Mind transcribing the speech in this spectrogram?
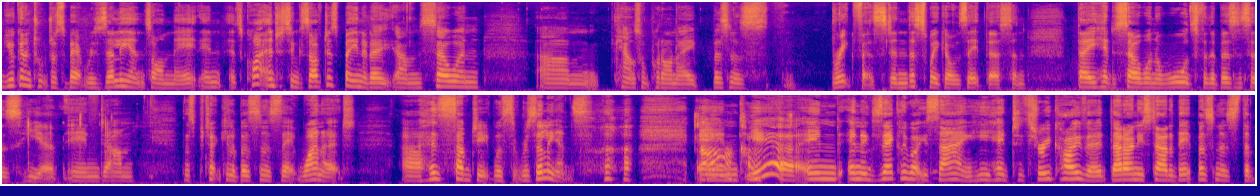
You're going to talk to us about resilience on that, and it's quite interesting because I've just been at a um, Selwyn um, Council put on a business breakfast, and this week I was at this, and they had a Selwyn Awards for the businesses here, and um, this particular business that won it. Uh, his subject was resilience, oh, and oh, cool. yeah, and and exactly what you're saying. He had to through COVID. That only started that business the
